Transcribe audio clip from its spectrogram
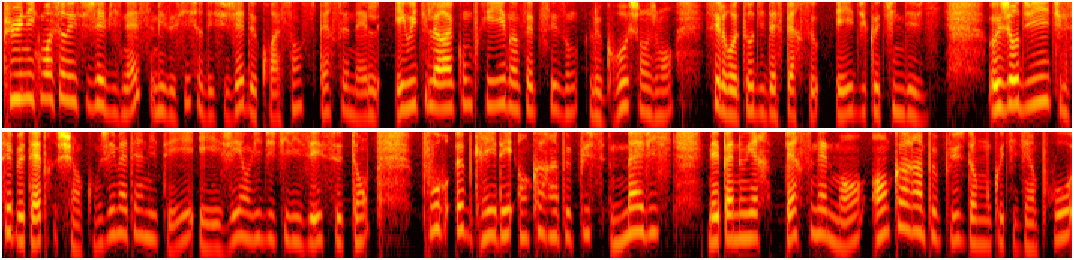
Plus uniquement sur des sujets business, mais aussi sur des sujets de croissance personnelle. Et oui, tu l'auras compris, dans cette saison, le gros changement, c'est le retour du dev perso et du coaching de vie. Aujourd'hui, tu le sais peut-être, je suis en congé maternité et j'ai envie d'utiliser ce temps pour upgrader encore un peu plus ma vie, m'épanouir personnellement encore un peu plus dans mon quotidien pro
